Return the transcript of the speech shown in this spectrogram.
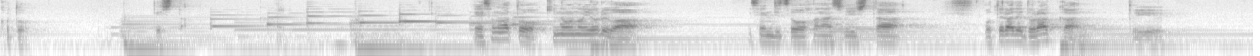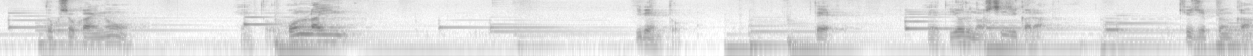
ことでした、はい。えー、その後昨日の夜は先日お話ししたお寺でドラッカーという読書会の、えーと、オンラインイベントでえーと、夜の7時から90分間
